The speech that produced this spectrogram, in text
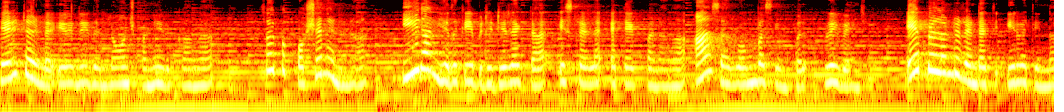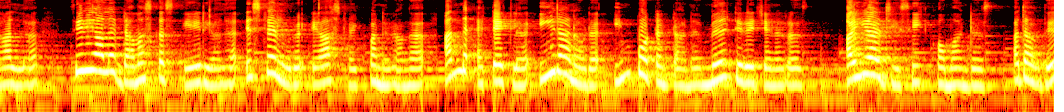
டெரிட்டரியில் இருந்து இதை லான்ச் பண்ணியிருக்காங்க. ஸோ இப்போ கொஷன் என்னன்னா ஈரான் எதுக்கு இப்படி டிரெக்டாக இஸ்ரேலை அட்டாக் பண்ணாங்க. ஆன்சர் ரொம்ப சிம்பிள் ரிவெஞ்ச் ஏப்ரல் ஒன்று ரெண்டாயிரத்தி இருபத்தி நாலில் சிரியாவில் டமஸ்கஸ் ஏரியாவில் இஸ்ரேல் ஒரு ஏர் ஸ்ட்ரைக் பண்ணுறாங்க. அந்த அட்டாக்ல ஈரானோட இம்பார்ட்டண்ட்டான மிலிட்டரி ஜெனரல்ஸ் ஐஆர்ஜிசி கமாண்டர்ஸ் அதாவது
